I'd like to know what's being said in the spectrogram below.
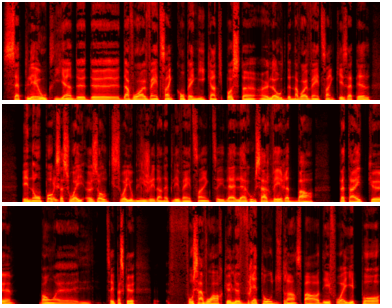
ça plaît aux clients de d'avoir 25 compagnies quand ils postent un, un load, de n'avoir 25 qui les appellent et non pas que ce soit eux autres qui soient obligés d'en appeler 25. Tu sais, la, la roue, ça revirait de bord. Peut-être que, bon, euh, tu sais, parce que faut savoir que le vrai taux du transport, des fois, il est pas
